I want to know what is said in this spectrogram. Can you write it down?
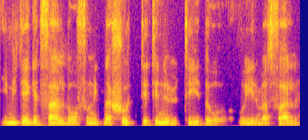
I mitt eget fall då från 1970 till nutid och, och Irmas fall eh,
